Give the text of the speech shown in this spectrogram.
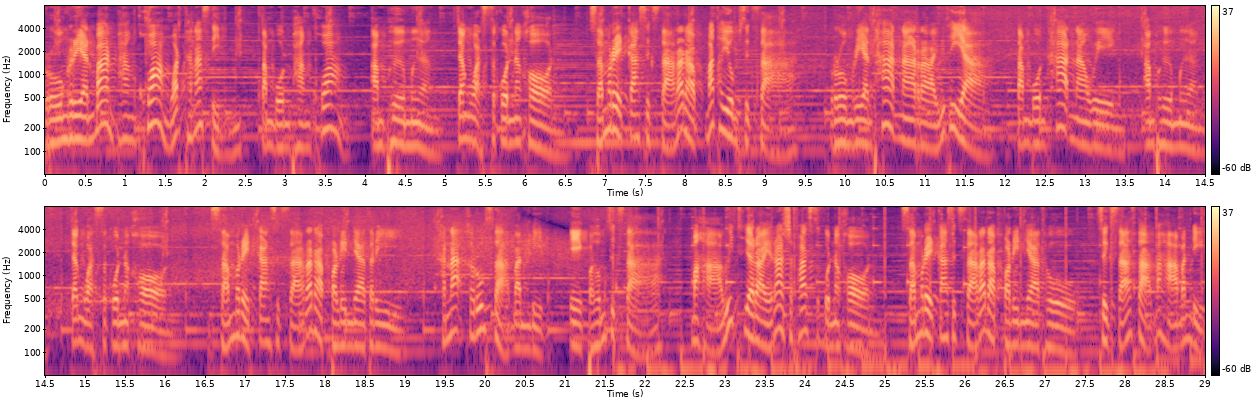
โรงเรียนบ้านพังขว้างวัฒนศิลป์ตำบลพังขว้างอำเภอเมือง จังหวัดสกลนครสำเร็จการศึกษาระดับมัธยมศึกษา โรงเรียนธาตุนารายวิทยาตำบลธาตุนาเวงอำเภอเมือง จังหวัดสกลนครสำเร็จการศึกษาระดับปริญญาตรี คณะครุศาสตร์บัณฑิต เอกประถมศึกษา มหาวิทยาลัยราชภัฏสกลนครสำเร็จการศึกษาระดับปริญญาโท ศึกษาศาสตร์มหาบัณฑิต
